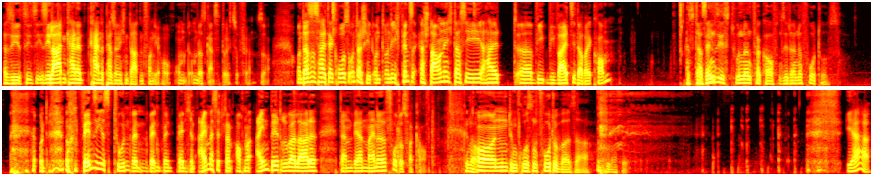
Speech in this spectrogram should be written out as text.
also sie, sie, sie laden keine, keine persönlichen Daten von dir hoch, um, um das Ganze durchzuführen. So. Und das ist halt der große Unterschied. Und, und ich finde es erstaunlich, dass sie halt, äh, wie, wie weit sie dabei kommen. Also, dass wenn sie es tun, dann verkaufen sie deine Fotos. und, und wenn sie es tun, wenn, wenn, wenn, wenn ich in iMessage dann auch nur ein Bild rüberlade, dann werden meine Fotos verkauft. Genau. Und dem großen Fotobazar. ja.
